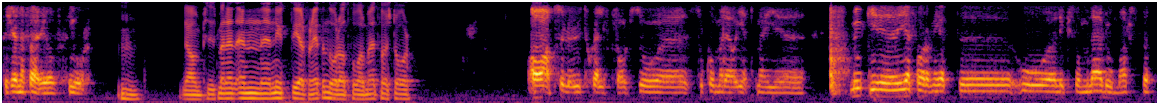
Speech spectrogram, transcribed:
bekänna färg av i år. Mm. Ja precis, men en, en nyttig erfarenhet ändå då, att få vara med ett första år? Ja, absolut. Självklart så, eh, så kommer det ha gett mig eh, mycket erfarenhet eh, och liksom lärdomar. Så att,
